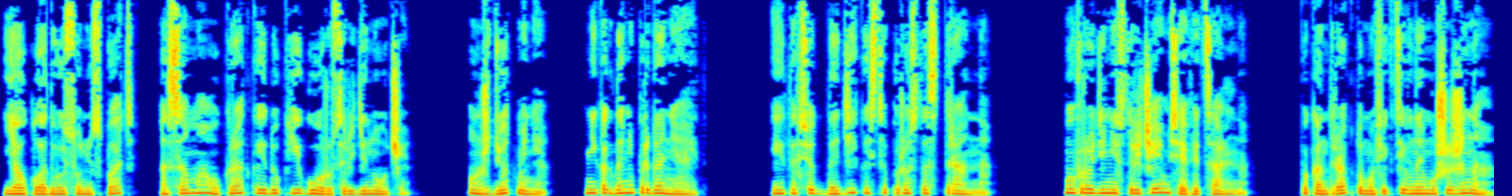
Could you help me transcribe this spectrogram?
Я укладываю Соню спать, а сама украдкой иду к Егору среди ночи. Он ждет меня, никогда не прогоняет. И это все до дикости просто странно. Мы вроде не встречаемся официально. По контракту мы фиктивная муж и жена.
